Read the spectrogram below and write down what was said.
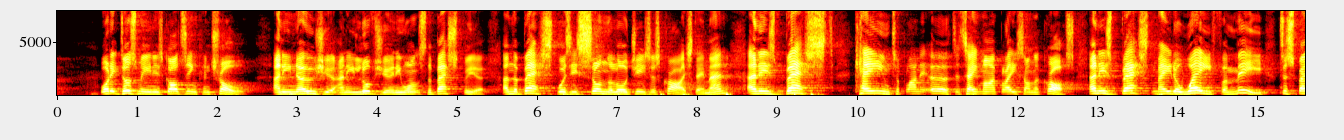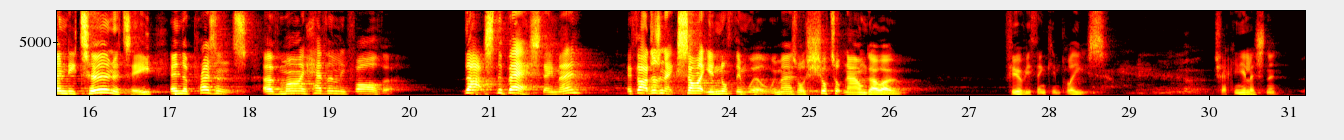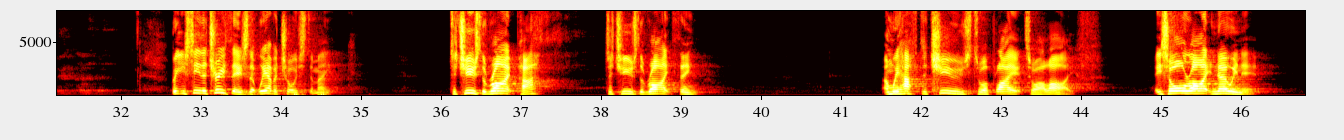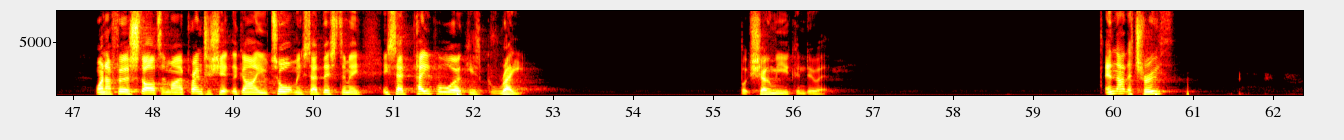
What it does mean is God's in control, and he knows you, and he loves you, and he wants the best for you. And the best was his son, the Lord Jesus Christ. Amen? And his best came to planet Earth to take my place on the cross, and his best made a way for me to spend eternity in the presence of my heavenly Father. That's the best, amen? If that doesn't excite you, nothing will. We may as well shut up now and go home. A few of you thinking, please. Checking you're listening. But you see, the truth is that we have a choice to make to choose the right path, to choose the right thing. And we have to choose to apply it to our life. It's all right knowing it. When I first started my apprenticeship, the guy who taught me said this to me. He said, Paperwork is great, but show me you can do it. Isn't that the truth?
